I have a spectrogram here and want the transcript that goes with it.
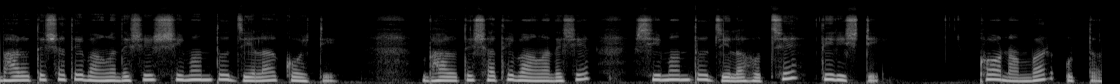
ভারতের সাথে বাংলাদেশের সীমান্ত জেলা কয়টি? ভারতের সাথে বাংলাদেশের সীমান্ত জেলা হচ্ছে তিরিশটি। খ নাম্বার উত্তর?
